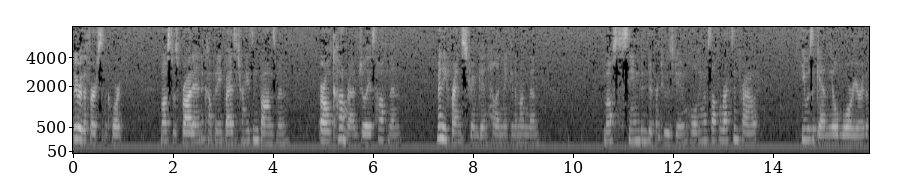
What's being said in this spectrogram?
We were the first in court. Most was brought in, accompanied by his attorneys and bondsmen, our old comrade, Julius Hoffman. Many friends streamed in, Helen Minkin among them. Most seemed indifferent to his doom, holding himself erect and proud. He was again the old warrior, the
